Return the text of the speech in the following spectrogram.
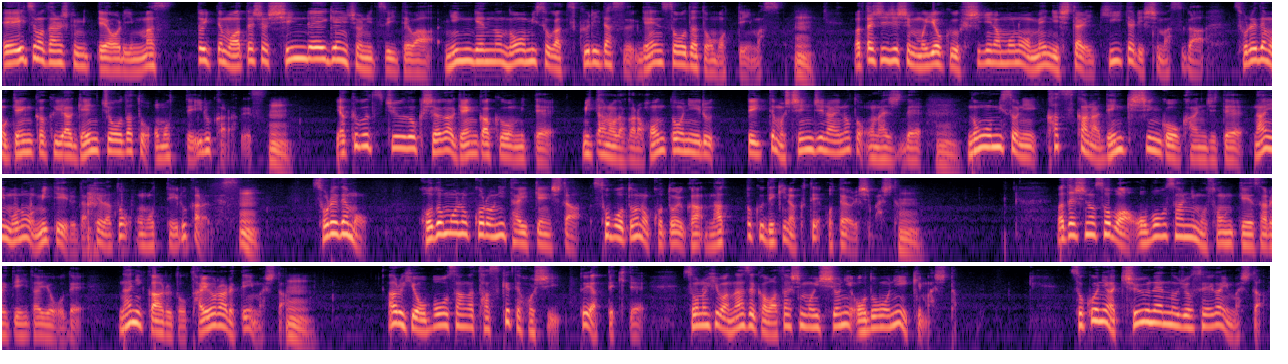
えーいつも楽しく見ております。と言っても私は心霊現象については人間の脳みそが作り出す幻想だと思っています。うん。私自身もよく不思議なものを目にしたり聞いたりしますが、それでも幻覚や幻聴だと思っているからです。うん。薬物中毒者が幻覚を見て、見たのだから本当にいるって言っても信じないのと同じで、うん。脳みそにかすかな電気信号を感じてないものを見ているだけだと思っているからです。うん。それでも、子供の頃に体験した祖母とのことが納得できなくてお便りしました。うん。私の祖母はお坊さんにも尊敬されていたようで、何かあると頼られていました。うん。ある日お坊さんが助けてほしいとやってきて、その日はなぜか私も一緒にお堂に行きました。そこには中年の女性がいました。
